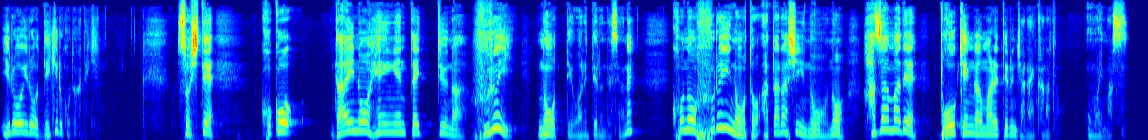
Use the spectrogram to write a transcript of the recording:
いろいろできることができる。そしてここ大脳辺縁体っていうのは古い脳って言われてるんですよね。この古い脳と新しい脳の狭間で冒険が生まれてるんじゃないかなと思います。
